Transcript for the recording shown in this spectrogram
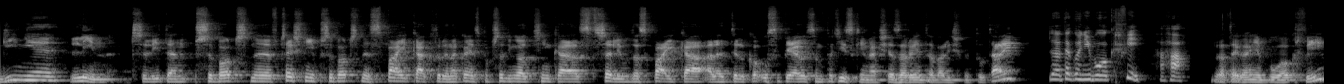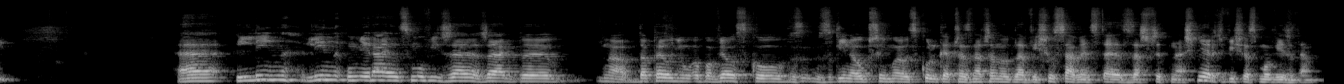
ginie Lin, czyli ten przyboczny, wcześniej przyboczny Spajka, który na koniec poprzedniego odcinka strzelił do Spajka, ale tylko usypiającym pociskiem, jak się zorientowaliśmy tutaj. Dlatego nie było krwi, haha. Dlatego nie było krwi. E, Lin, Lin umierając mówi, że, że jakby no, dopełnił obowiązku, zginął przyjmując kulkę przeznaczoną dla Wisiusa, więc to jest zaszczytna śmierć. Wisius mówi, że tam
